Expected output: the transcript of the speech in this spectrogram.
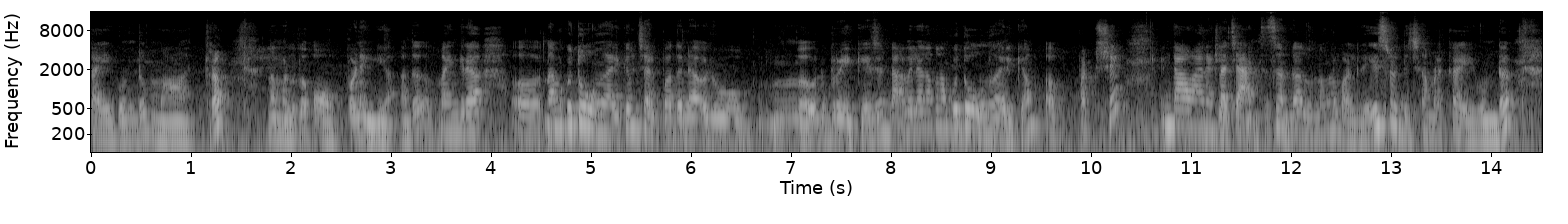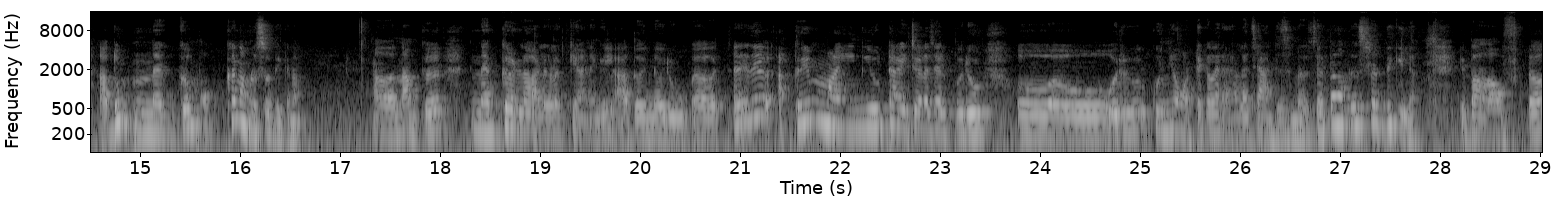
കൈകൊണ്ട് മാത്രം നമ്മളിത് ഓപ്പൺ ചെയ്യുക. അത് ഭയങ്കര നമുക്ക് തോന്നുമായിരിക്കും ചിലപ്പോൾ അതിന് ഒരു ഒരു ബ്രേക്കേജ് ഉണ്ടാവില്ല എന്നൊക്കെ നമുക്ക് തോന്നുമായിരിക്കും. പക്ഷെ ഉണ്ടാവാനായിട്ടുള്ള ചാൻസസ് ഉണ്ട്. അതുകൊണ്ട് നമ്മൾ വളരെ ശ്രദ്ധിച്ച് നമ്മുടെ കൈകൊണ്ട് അതും നഖം ഒക്കെ നമ്മൾ ശ്രദ്ധിക്കണം. നമുക്ക് നെഗുള്ള ആളുകളൊക്കെ ആണെങ്കിൽ അത് തന്നെ ഒരു അതായത് അത്രയും മൈന്യൂട്ടായിട്ടുള്ള ചിലപ്പോൾ ഒരു ഒരു കുഞ്ഞു ഓട്ടൊക്കെ വരാനുള്ള ചാൻസസ് ഉണ്ട്. ചിലപ്പോൾ നമ്മൾ ശ്രദ്ധിക്കില്ല. ഇപ്പോൾ ആഫ്റ്റർ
